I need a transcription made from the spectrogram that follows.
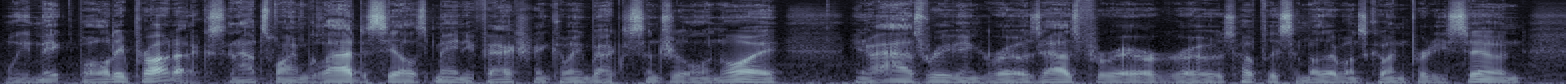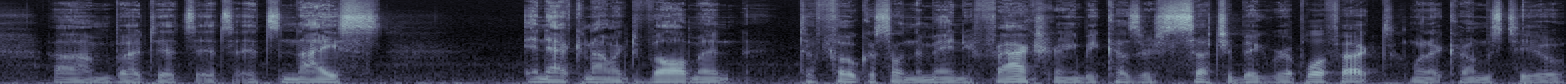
we make quality products, and that's why I'm glad to see all this manufacturing coming back to Central Illinois. You know, as Rivian grows, as Ferrero grows, hopefully some other ones coming pretty soon. Um, but it's it's it's nice in economic development to focus on the manufacturing because there's such a big ripple effect when it comes to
